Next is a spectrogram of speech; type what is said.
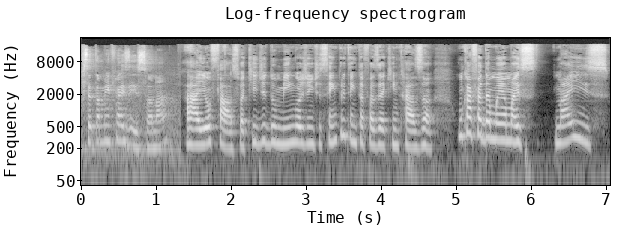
Você também faz isso, né? Ah, eu faço. Aqui de domingo a gente sempre tenta fazer aqui em casa um café da manhã mais mais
